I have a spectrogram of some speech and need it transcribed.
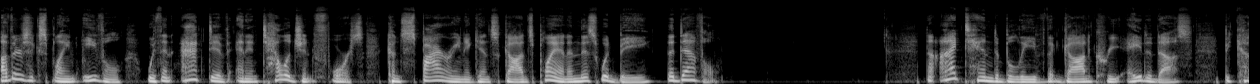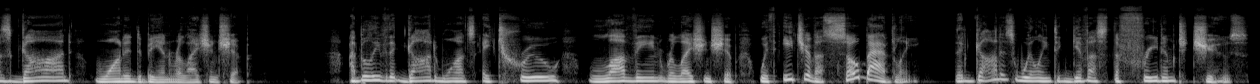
Others explain evil with an active and intelligent force conspiring against God's plan, and this would be the devil. Now, I tend to believe that God created us because God wanted to be in relationship. I believe that God wants a true, loving relationship with each of us so badly that God is willing to give us the freedom to choose.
